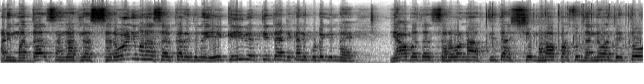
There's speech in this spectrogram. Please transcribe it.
आणि मतदारसंघातल्या सर्वांनी मला सहकार्य दिलं. एकही व्यक्ती त्या ठिकाणी कुठे गेली नाही. याबद्दल सर्वांना अतिशय मनापासून धन्यवाद देतो.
